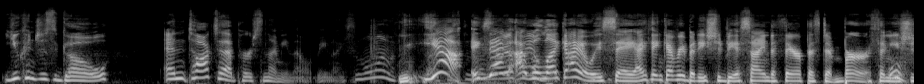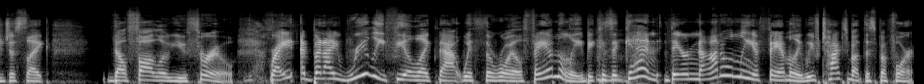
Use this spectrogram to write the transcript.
you can just go and talk to that person. I mean, that would be nice. in the long run. Yeah, exactly. I, well, like I always say, I think everybody should be assigned a therapist at birth, and you should just like they'll follow you through, right? But I really feel like that with the royal family because Mm-hmm. again, they're not only a family. We've talked about this before.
